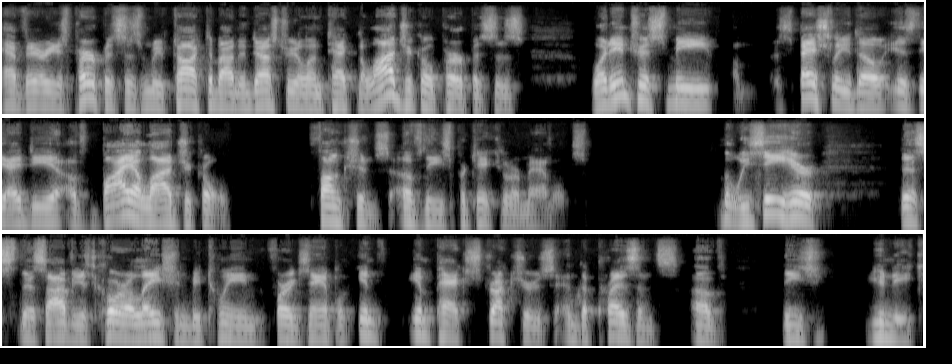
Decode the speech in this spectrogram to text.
have various purposes, and we've talked about industrial and technological purposes. What interests me, especially though, is the idea of biological functions of these particular metals. But we see here this this obvious correlation between, for example, in, impact structures and the presence of these unique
